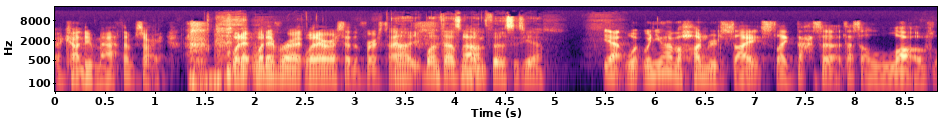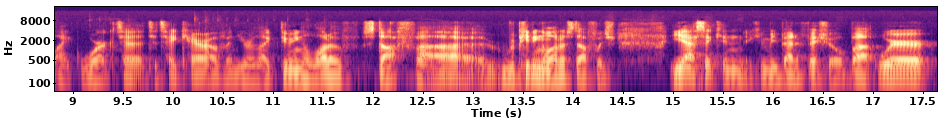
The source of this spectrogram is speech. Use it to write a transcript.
I can't do math. I'm sorry. whatever, I, whatever I said the first time. Uh, 1,000 a um, month versus yeah yeah when you have a hundred sites like that's a that's a lot of like work to to take care of and you're like doing a lot of stuff uh, repeating a lot of stuff which yes it can it can be beneficial but we're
